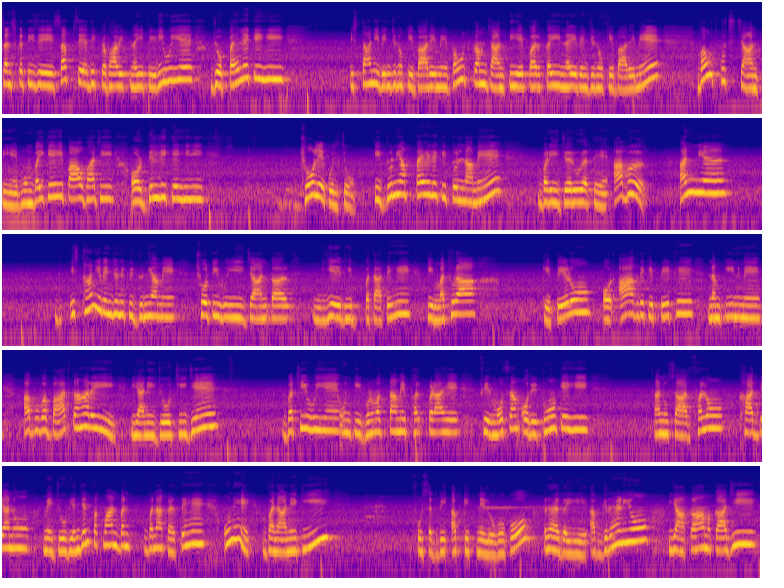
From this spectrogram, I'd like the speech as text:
संस्कृति से सबसे अधिक प्रभावित नई पीढ़ी हुई है, जो पहले के ही स्थानीय व्यंजनों के बारे में बहुत कम जानती है, पर कई नए व्यंजनों के बारे में बहुत कुछ जानती हैं। मुंबई के ही पाव भाजी और दिल्ली के ही छोले कुलचों की दुनिया पहले की तुलना में बड़ी ज़रूरत है। अब अन्य स्थानीय व्यंजनों की दुनिया में छोटी हुई जानकर ये भी बताते हैं कि मथुरा के पेड़ों और आगरे के पेठे नमकीन में, अब वह बात कहाँ रही? यानी जो चीज़ें बची हुई हैं, उनकी गुणवत्ता में फ़र्क पड़ा है। फिर मौसम और ऋतुओं के ही अनुसार फलों खाद्यान्नों में जो व्यंजन पकवान बन, बना करते हैं, उन्हें बनाने की फुर्सत भी अब कितने लोगों को रह गई है। अब गृहिणियों या काम काजी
